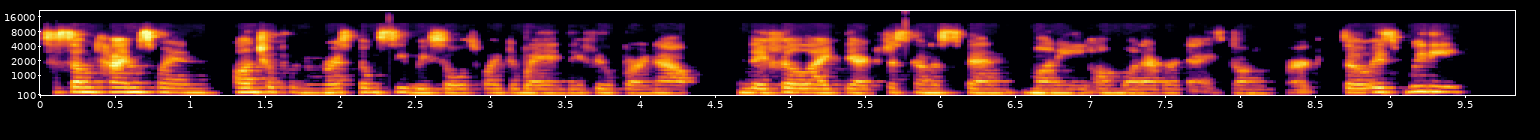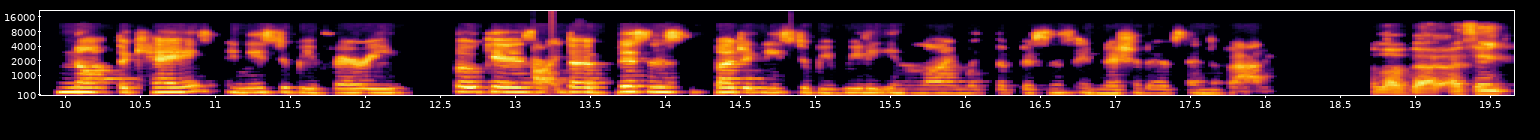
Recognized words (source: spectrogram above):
So sometimes when entrepreneurs don't see results right away and they feel burnout and they feel like they're just going to spend money on whatever that is going to work. So it's really not the case. It needs to be very focus uh, the business budget needs to be really in line with the business initiatives and the value. I love that. I think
